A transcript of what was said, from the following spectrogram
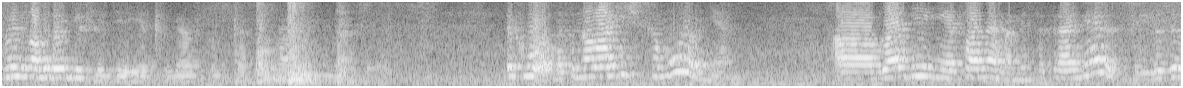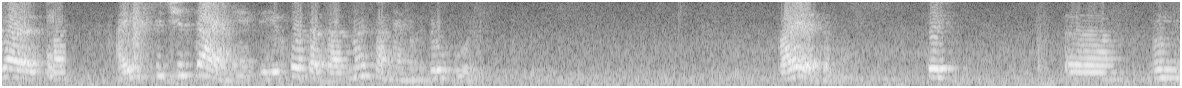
Ну и много других людей, это я уже просто так не Так вот, на фонологическом уровне а, владения фонемами сохраняются и вызывают а их сочетание, переход от одной фонемы к другой. Поэтому, то есть, э, ну,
